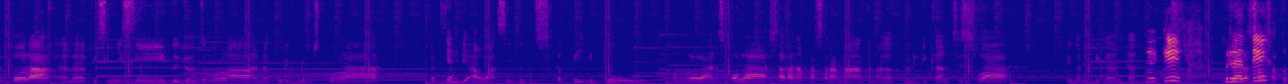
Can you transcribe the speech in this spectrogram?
Contohlah ada visi misi, tujuan sekolah, ada kurikulum sekolah. Berarti yang diawasi itu seperti itu pengelolaan sekolah, sarana prasarana, tenaga kependidikan, siswa, lingkungan pendidikan dan Oke, adalah berarti salah satu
